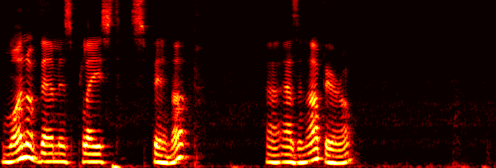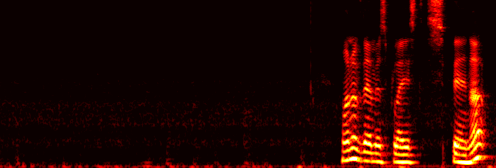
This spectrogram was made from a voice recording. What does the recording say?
one of them is placed spin up uh, as an up arrow. One of them is placed spin up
